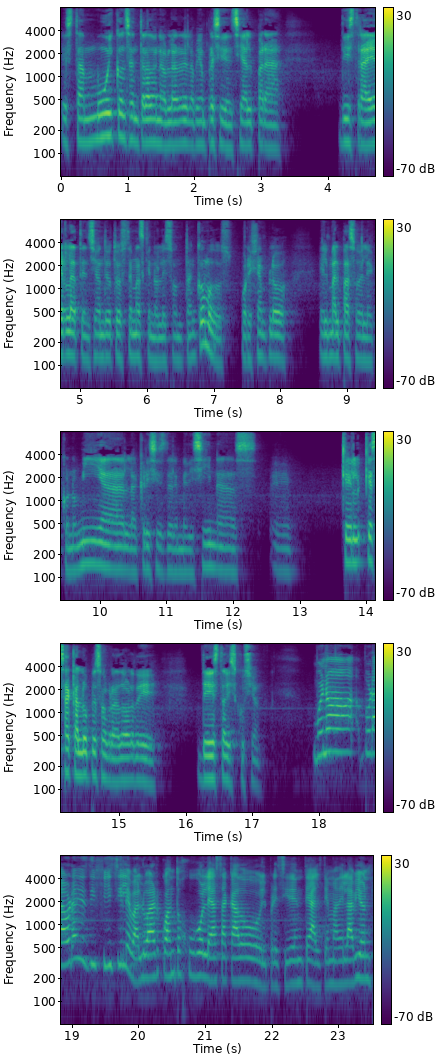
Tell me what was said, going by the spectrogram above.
está muy concentrado en hablar del avión presidencial para distraer la atención de otros temas que no le son tan cómodos? Por ejemplo, el mal paso de la economía, la crisis de medicinas. Eh, ¿qué, saca López Obrador de, de esta discusión? Bueno, por ahora es difícil evaluar cuánto jugo le ha sacado el presidente al tema del avión.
